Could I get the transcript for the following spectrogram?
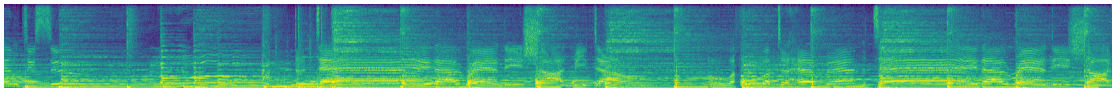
wide soon. The day that Randy shot me down. Oh, I flew up to heaven the day that Randy shot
